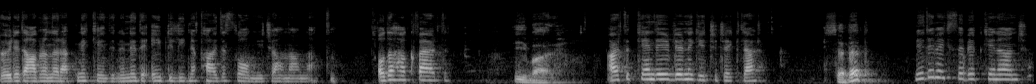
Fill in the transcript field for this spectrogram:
Böyle davranarak ne kendine ne de evliliğine faydası olmayacağını anlattım. O da hak verdi. İyi bari. Artık kendi evlerine geçecekler. Sebep? Ne demek sebep Kenancığım?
